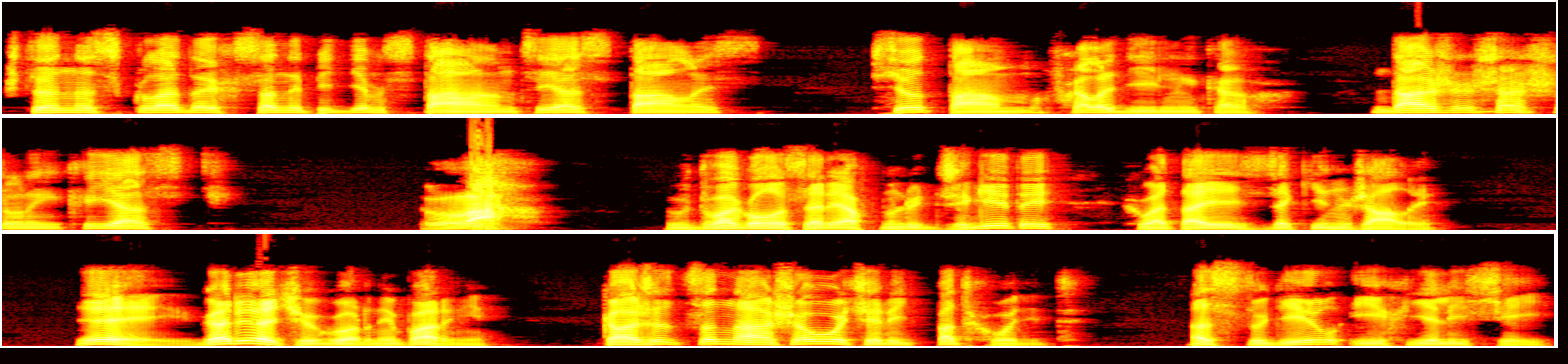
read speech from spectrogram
что на складах санэпидемстанции осталось, все там, в холодильниках. Даже шашлык есть. «Вах!» — в два голоса рявкнули джигиты, хватаясь за кинжалы. «Эй, горячие горные парни! Кажется, наша очередь подходит!» — остудил их Елисей.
